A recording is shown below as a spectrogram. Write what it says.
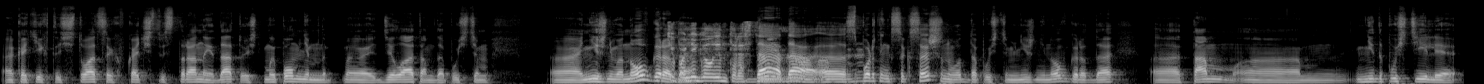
э, каких-то ситуациях в качестве стороны, да, то есть мы помним э, дела там, допустим, э, Нижнего Новгорода. Типа Legal Interest. Да, да, э, Sporting Succession, вот, допустим, Нижний Новгород, да, э, там э, не допустили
